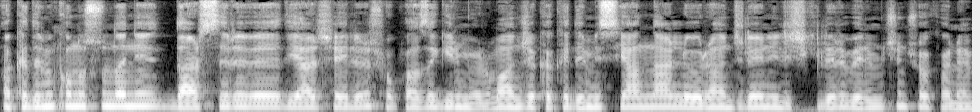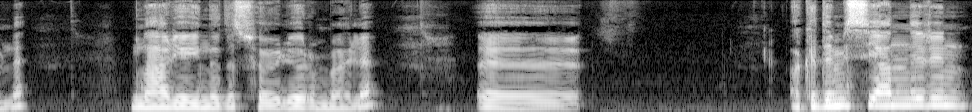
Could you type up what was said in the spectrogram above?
akademi konusunda hani derslere ve diğer şeylere çok fazla girmiyorum. Ancak akademisyenlerle öğrencilerin ilişkileri benim için çok önemli. Bunu her yayında da söylüyorum böyle. Ee, akademisyenlerin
